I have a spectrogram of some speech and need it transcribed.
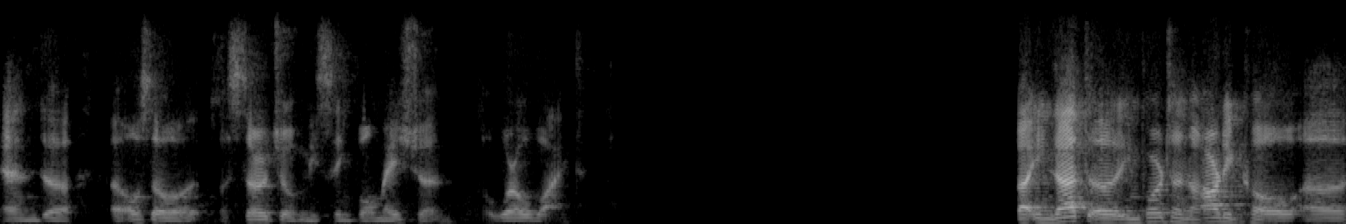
and uh, also a surge of misinformation worldwide. But in that uh, important article, uh,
